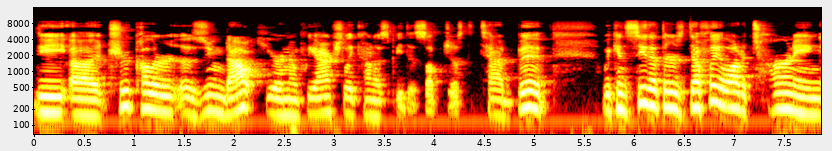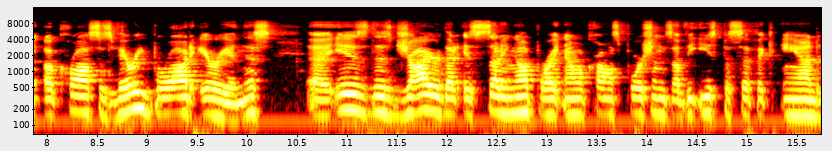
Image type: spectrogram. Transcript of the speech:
the uh, true color uh, zoomed out here, and if we actually kind of speed this up just a tad bit, we can see that there's definitely a lot of turning across this very broad area. And this uh, is this gyre that is setting up right now across portions of the East Pacific and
